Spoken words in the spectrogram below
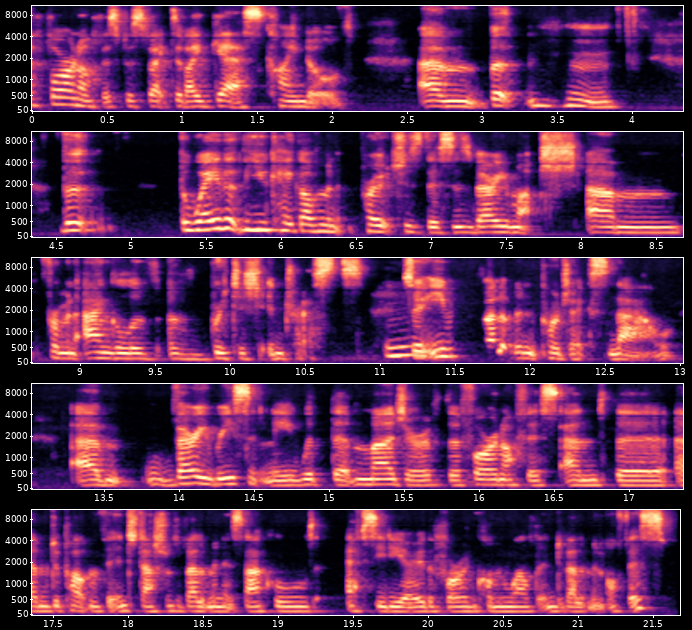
a Foreign Office perspective, I guess, kind of. Um, but hmm, the the way that the UK government approaches this is very much um, from an angle of, of British interests. Mm. So even development projects now, um, very recently with the merger of the Foreign Office and the um, Department for International Development, it's now called FCDO, the Foreign Commonwealth and Development Office.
